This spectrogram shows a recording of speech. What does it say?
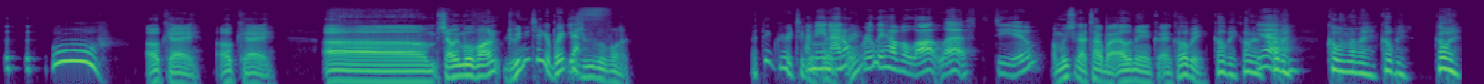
Woo. Okay. Okay. Um, shall we move on? Do we need to take a break or should we move on? I think we're gonna take I a mean, break, I don't right? really have a lot left. Do you? And we just gotta talk about Ellie and, and Kobe. Kobe, Kobe, Yeah. Kobe, Kobe, my man, Kobe, Kobe.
